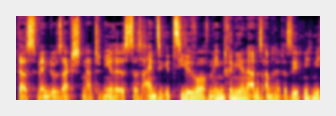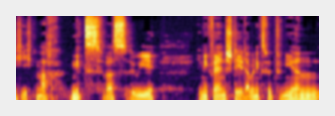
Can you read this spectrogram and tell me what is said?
das, wenn du sagst, na, Turniere ist das einzige Ziel, worauf wir hintrainieren, alles andere interessiert mich nicht, ich mache nix, was irgendwie in den Quellen steht, aber nichts mit Turnieren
